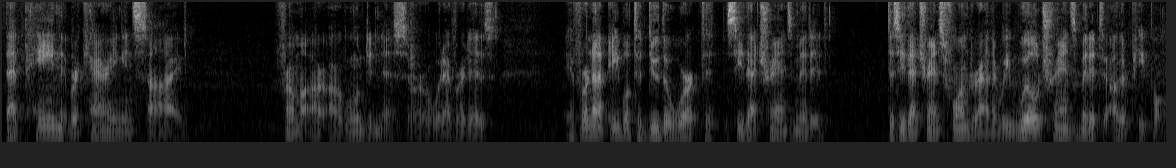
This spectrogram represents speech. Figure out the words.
that pain that we're carrying inside from our, our woundedness or whatever it is, if we're not able to do the work to see that transmitted, to see that transformed rather, we will transmit it to other people.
